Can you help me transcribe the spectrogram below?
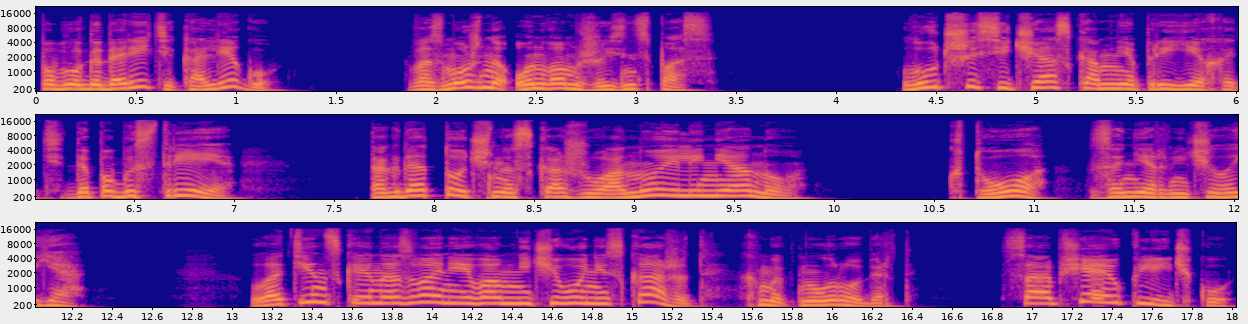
«Поблагодарите коллегу. Возможно, он вам жизнь спас. Лучше сейчас ко мне приехать, да побыстрее. Тогда точно скажу, оно или не оно». «Кто?» — занервничала я. «Латинское название вам ничего не скажет», — хмыкнул Роберт. «Сообщаю кличку.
